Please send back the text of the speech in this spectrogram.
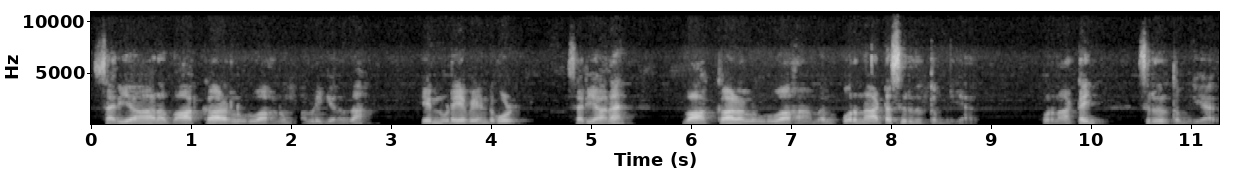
சரியான வாக்காளர்கள் உருவாகணும் அப்படிங்கிறது தான் என்னுடைய வேண்டுகோள். சரியான வாக்காளர்கள் உருவாகாமல் ஒரு நாட்டை சீர்திருத்த முடியாது. ஒரு நாட்டை சீர்திருத்த முடியாது.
